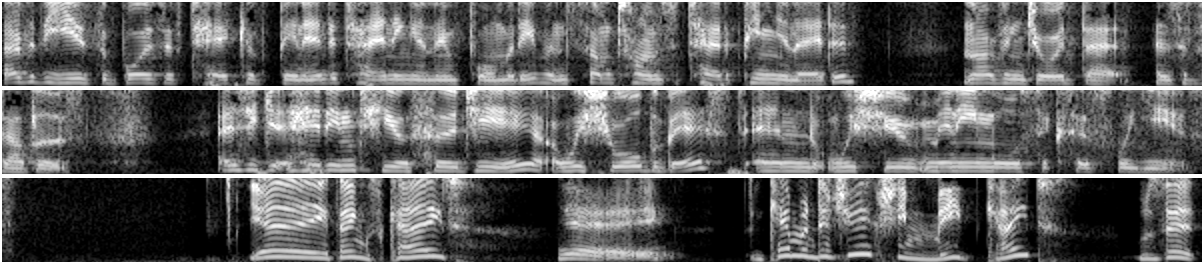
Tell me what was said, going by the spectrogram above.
Over the years, the boys of tech have been entertaining and informative and sometimes a tad opinionated, and I've enjoyed that, as have others. As you get head into your third year, I wish you all the best and wish you many more successful years. Yay, thanks, Kate. Yay. Cameron, did you actually meet Kate? Was that.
